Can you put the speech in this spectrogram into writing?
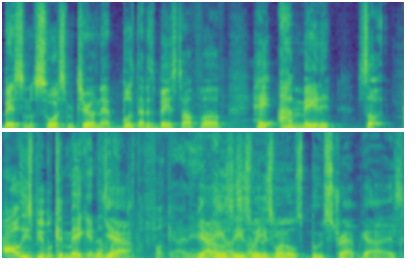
Based on the source material and that book that it's based off of, hey, I made it, so all these people can make it." And it's Yeah. like, get the fuck out of here. Yeah, he's he's he's one of those bootstrap guys,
